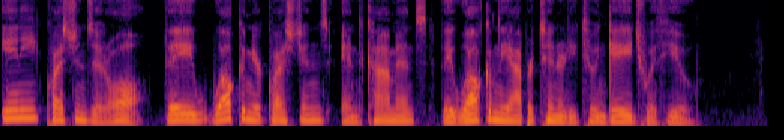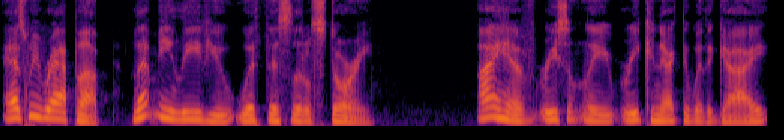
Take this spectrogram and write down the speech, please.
any questions at all. They welcome your questions and comments. They welcome the opportunity to engage with you. As we wrap up, let me leave you with this little story. I have recently reconnected with a guy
